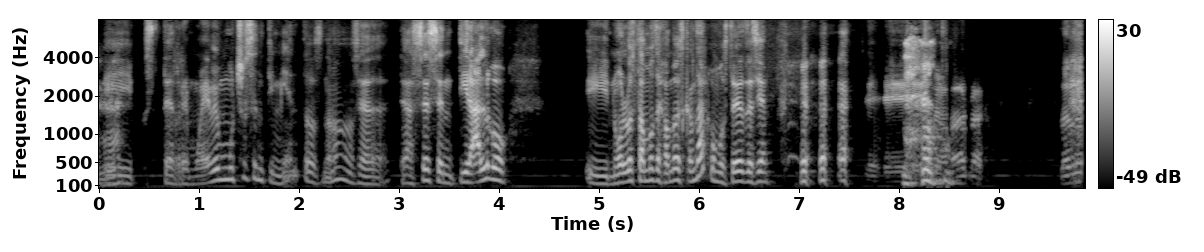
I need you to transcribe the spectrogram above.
Ajá. y pues, te remueve muchos sentimientos, ¿no? O sea, te hace sentir algo, y no lo estamos dejando descansar, como ustedes decían. Eh, no, no, no. No, no, no,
